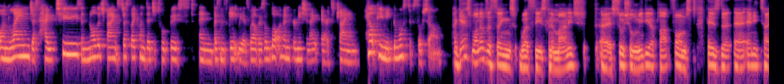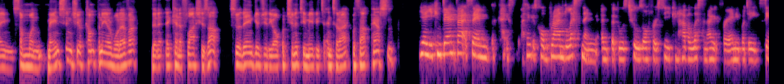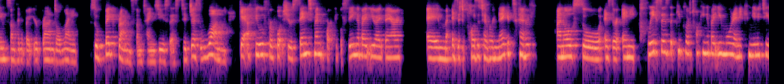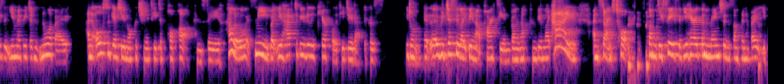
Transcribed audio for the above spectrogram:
online, just how to's and knowledge banks, just like on Digital Boost and Business Gateway as well. There's a lot of information out there to try and help you make the most of social. I guess one of the things with these kind of managed uh, social media platforms is that uh, anytime someone mentions your company or whatever, then it, it kind of flashes up. So it then gives you the opportunity maybe to interact with that person. Yeah, you can. De- that's um, I think it's called brand listening, and that those tools offer. So you can have a listen out for anybody saying something about your brand online. So big brands sometimes use this to just one get a feel for what's your sentiment, what people saying about you out there. Um, is it positive or negative? And also, is there any places that people are talking about you more, any communities that you maybe didn't know about? And it also gives you an opportunity to pop up and say, hello, it's me. But you have to be really careful if you do that because you don't, it, it would just be like being at a party and running up and being like, hi, and starting to talk somebody's face if you heard them mention something about you.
